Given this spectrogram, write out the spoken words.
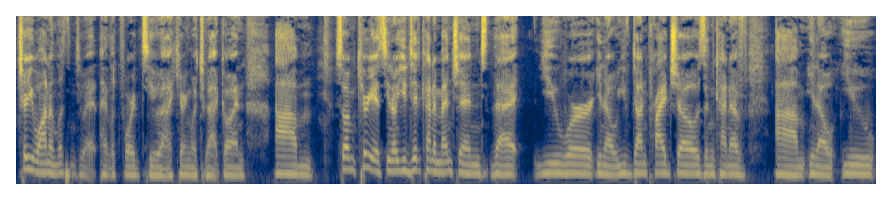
cheer you on and listen to it. I look forward to uh, hearing what you got going. Um, so I'm curious, you know, you did kind of mention that you were, you know, you've done pride shows and kind of, um, you know, you,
